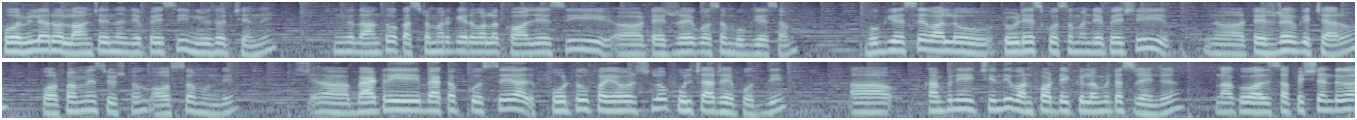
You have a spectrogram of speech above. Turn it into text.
ఫోర్ వీలర్ లాంచ్ అయిందని చెప్పేసి న్యూస్ వచ్చింది. ఇంకా దాంతో కస్టమర్ కేర్ వాళ్ళకి కాల్ చేసి టెస్ట్ డ్రైవ్ కోసం బుక్ చేసాం. బుక్ చేస్తే వాళ్ళు టూ డేస్ కోసం అని చెప్పేసి టెస్ట్ డ్రైవ్‌కి ఇచ్చారు. పర్ఫార్మెన్స్ చూసినాం అవసరం ఉంది. బ్యాటరీ బ్యాకప్‌కి వస్తే 4-5 అవర్స్‌లో ఫుల్ ఛార్జ్ అయిపోద్ది. కంపెనీ ఇచ్చింది 140 కిలోమీటర్స్ రేంజ్. నాకు అది సఫిషియెంట్‌గా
